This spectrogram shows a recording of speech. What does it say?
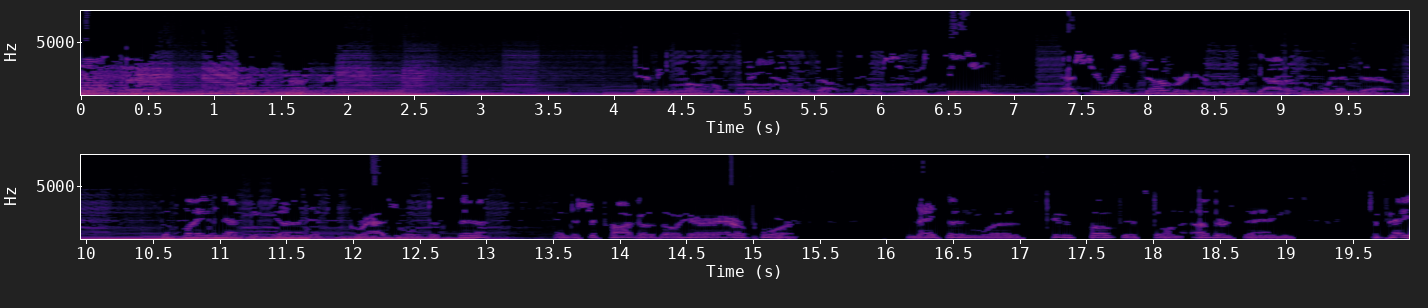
Still, though, he wasn't hungry. Debbie mumbled to him about things she was seeing as she reached over him to look out of the window. The plane had begun its gradual descent into Chicago's O'Hare Airport. Nathan was too focused on other things to pay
